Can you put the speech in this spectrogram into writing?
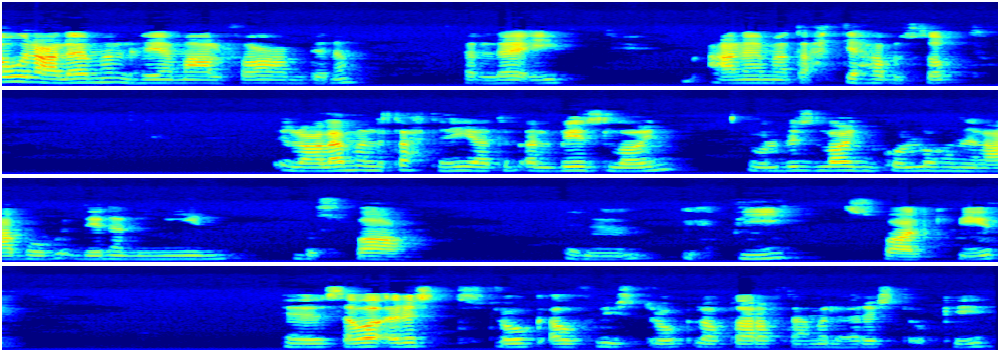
أول علامة اللي هي مع الفا عندنا هنلاقي علامة تحتها بالظبط. العلامة اللي تحت هي هتبقى ال bass line وال bass line كله هنلعبه بإيدينا اليمين بصباع ال P الصباع الكبير. آه، سواء rest stroke أو free stroke لو تعرف تعملها rest okay.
